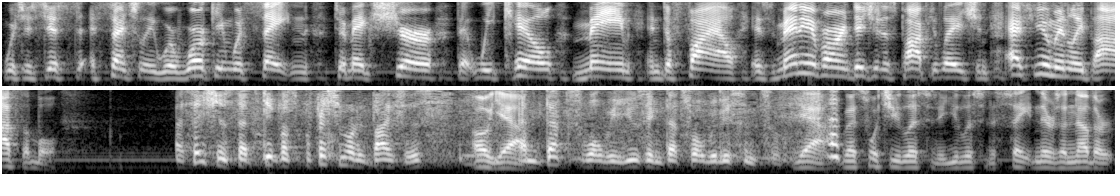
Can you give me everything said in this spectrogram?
which is just essentially we're working with Satan to make sure that we kill, maim, and defile as many of our indigenous population as humanly possible. Organizations that give us professional advices. Oh yeah, and that's what we're using. That's what we listen to. Yeah, that's what you listen to. You listen to Satan. There's another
